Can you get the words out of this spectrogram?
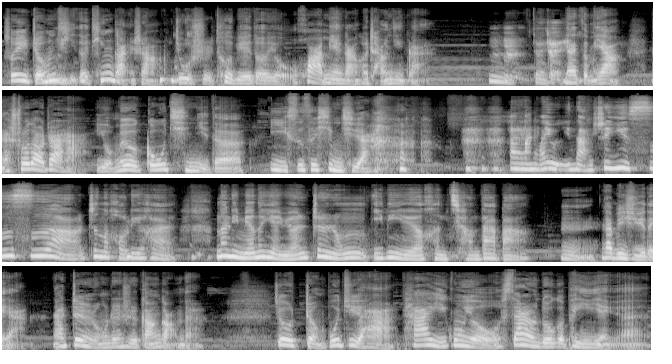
所以整体的听感上就是特别的有画面感和场景感。嗯，对。那怎么样？那说到这儿哈，有没有勾起你的一丝丝兴趣啊？哎，哪有哪是一丝丝啊，真的好厉害！那里面的演员阵容一定也很强大吧？嗯，那必须的呀，那阵容真是杠杠的。就整部剧哈，它一共有三十多个配音演员，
